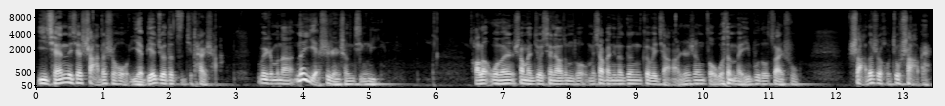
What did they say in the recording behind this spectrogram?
以前那些傻的时候，也别觉得自己太傻。为什么呢？那也是人生经历。好了，我们上半就先聊这么多。我们下半集呢，跟各位讲啊，人生走过的每一步都算数。傻的时候就傻呗，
